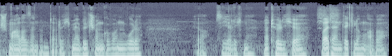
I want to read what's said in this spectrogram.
schmaler sind und dadurch mehr Bildschirm gewonnen wurde. Ja, sicherlich eine natürliche Weiterentwicklung, aber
